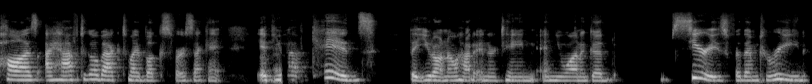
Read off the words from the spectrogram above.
pause. I have to go back to my books for a second. If you have kids that you don't know how to entertain and you want a good series for them to read,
